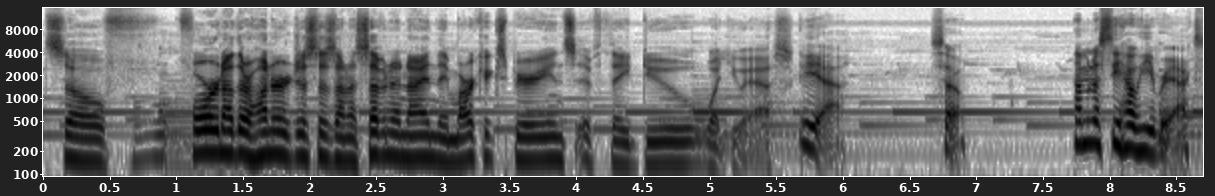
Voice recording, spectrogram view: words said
So f- for another hunter, just as on a seven to nine, they mark experience if they do what you ask. Yeah. So, I'm gonna see how he reacts.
